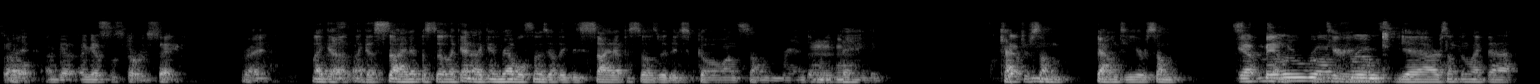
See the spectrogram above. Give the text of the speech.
so Right. I guess I guess the story's safe. Right. Like a like a side episode, like and like in Rebel, sometimes you have like these side episodes where they just go on some random Mhm. thing to capture some bounty or some Yeah, Mailer materials. fruit. yeah, or something like that.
